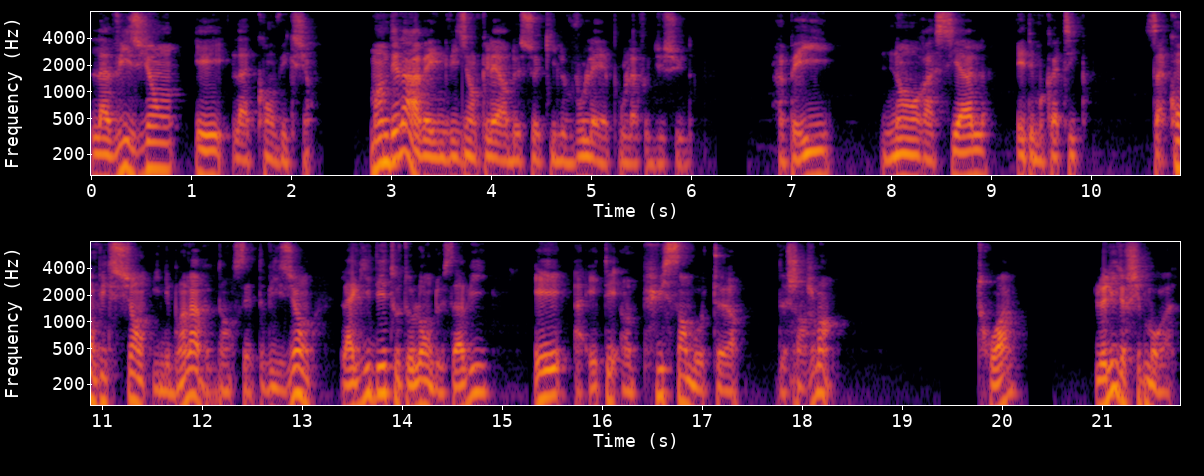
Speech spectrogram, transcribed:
La vision et la conviction. Mandela avait une vision claire de ce qu'il voulait pour l'Afrique du Sud. Un pays non racial et démocratique. Sa conviction inébranlable dans cette vision l'a guidé tout au long de sa vie et a été un puissant moteur de changement. 3. Le leadership moral.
